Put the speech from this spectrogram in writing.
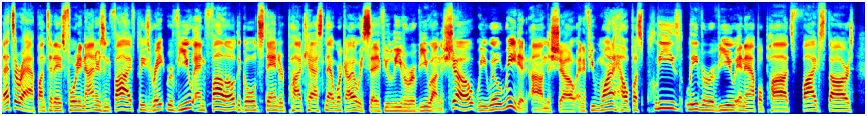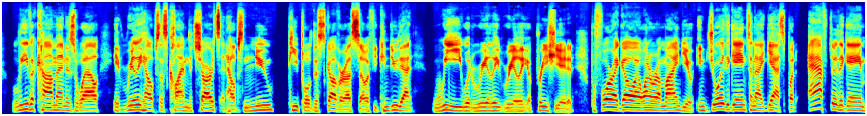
That's a wrap on today's 49ers and 5. Please rate, review, and follow the Gold Standard Podcast Network. I always say if you leave a review on the show, we will read it on the show. And if you want to help us, please leave a review in Apple Pods, five stars, leave a comment as well. It really helps us climb the charts. It helps new people discover us. So if you can do that, we would really, really appreciate it. Before I go, I want to remind you enjoy the game tonight, yes, but after the game,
